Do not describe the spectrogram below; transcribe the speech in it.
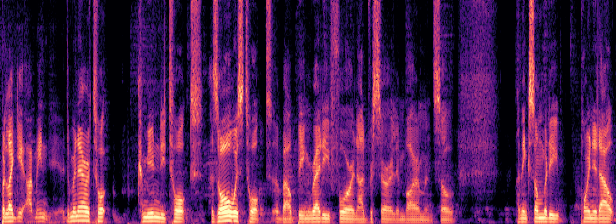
but like I mean, the Monero talk, community talked has always talked about being ready for an adversarial environment. So I think somebody pointed out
